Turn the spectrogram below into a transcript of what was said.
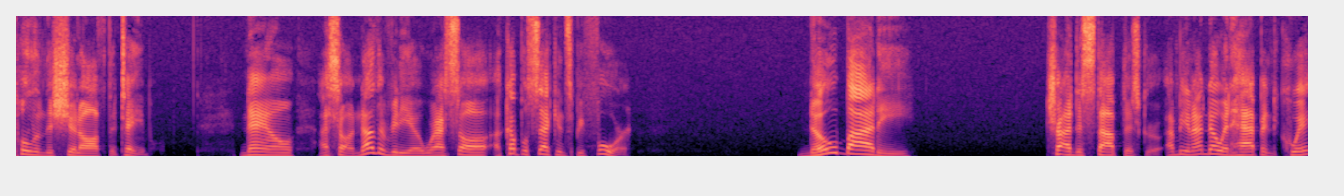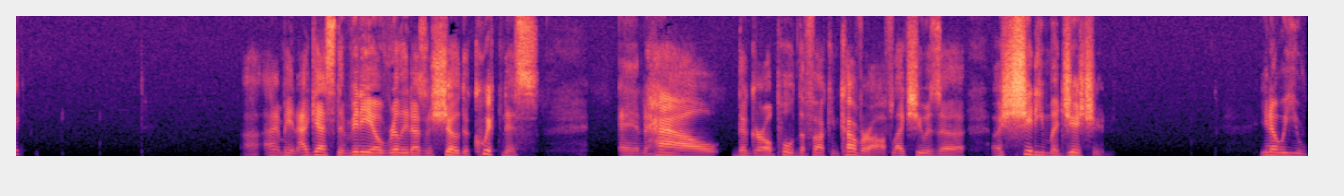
pulling the shit off the table. Now, I saw another video where I saw a couple seconds before. Nobody tried to stop this girl. I mean, I know it happened quick. Uh, I mean, I guess the video really doesn't show the quickness and how the girl pulled the fucking cover off like she was a, a shitty magician. You know, where you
